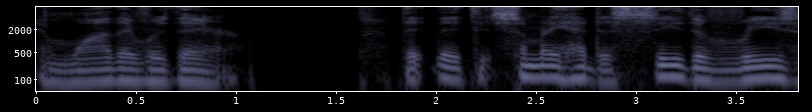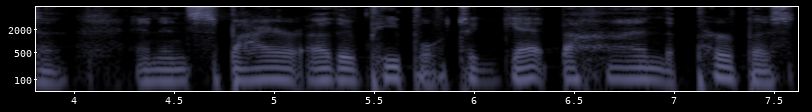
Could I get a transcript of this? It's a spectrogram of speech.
and why they were there. That, that, that, somebody had to see the reason and inspire other people to get behind the purpose.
